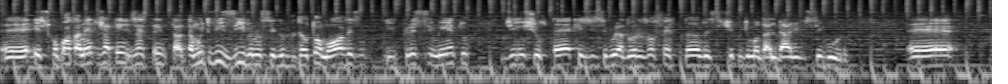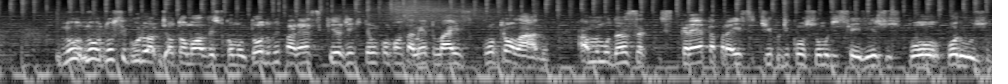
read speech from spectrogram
É, esse comportamento já está já tá muito visível no seguro de automóveis e crescimento de insurtechs, de seguradoras ofertando esse tipo de modalidade de seguro. É, no, no, no, seguro de automóveis como um todo, me parece que a gente tem um comportamento mais controlado. Há uma mudança discreta para esse tipo de consumo de serviços por, por uso.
